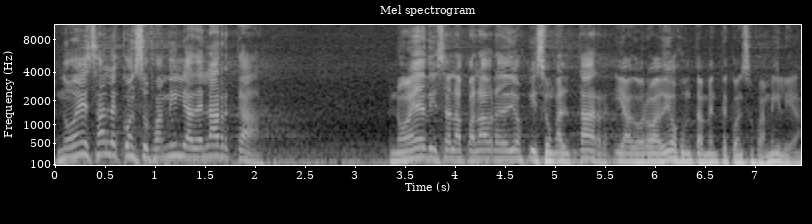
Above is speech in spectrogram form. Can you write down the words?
Noé sale con su familia del arca, Noé dice la palabra de Dios que hizo un altar y adoró a Dios juntamente con su familia.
